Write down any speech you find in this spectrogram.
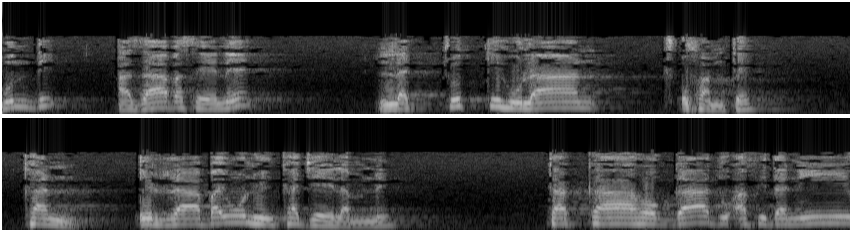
hundi azaaba seenee lachutti hulaan cufamte. Kan irraa bayuun hin kajeelamne takkaa hoggaa du'a fidanii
